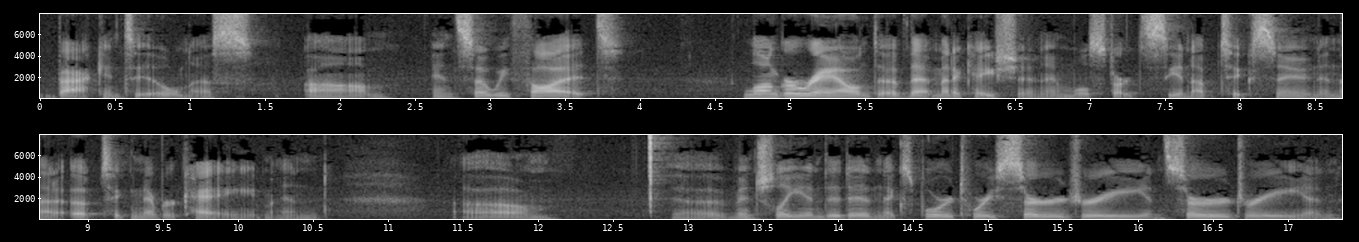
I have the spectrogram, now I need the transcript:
back into illness. Um, and so we thought longer round of that medication and we'll start to see an uptick soon and that uptick never came and um, uh, eventually ended in exploratory surgery and surgery and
